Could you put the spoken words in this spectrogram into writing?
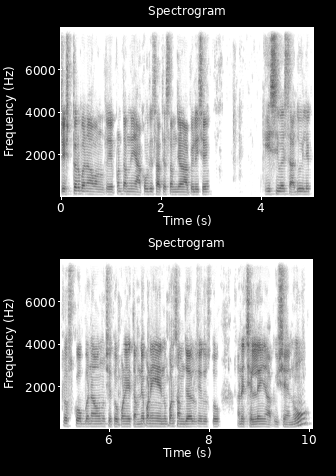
ટેસ્ટર બનાવવાનું, તો એ પણ તમને આકૃતિ સાથે સમજણ આપેલી છે. એ સિવાય સાદું ઇલેક્ટ્રોસ્કોપ બનાવવાનું છે, તો પણ એ તમને પણ એનું પણ સમજાયેલું છે દોસ્તો. અને છેલ્લે અહીંયા આપ્યું છે એનું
